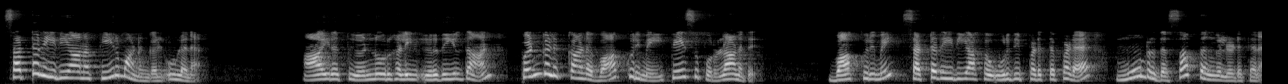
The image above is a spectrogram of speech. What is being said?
சட்ட ரீதியான தீர்மானங்கள் உள்ளன. ஆயிரத்து எண்ணூறுகளின் இறுதியில்தான் பெண்களுக்கான வாக்குரிமை பேசுபொருளானது. வாக்குரிமை சட்ட ரீதியாக உறுதிப்படுத்தப்பட மூன்று தசாப்தங்கள் எடுத்தன.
